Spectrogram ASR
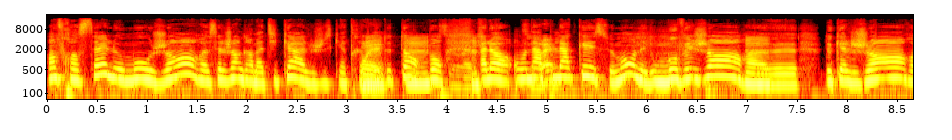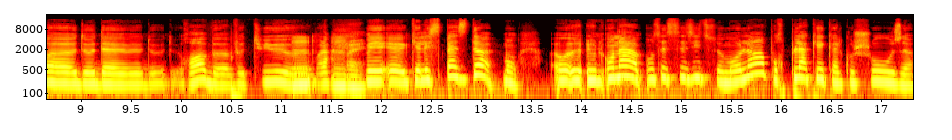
En français, le mot genre, c'est le genre grammatical jusqu'à très peu de temps. Mmh. bon, alors, on a plaqué ce mot, on est mauvais genre, mmh. euh, de quel genre euh, de, de, de, robe veux-tu, voilà. Mais quelle espèce de... Bon, euh, on, on s'est saisi de ce mot-là pour plaquer quelque chose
